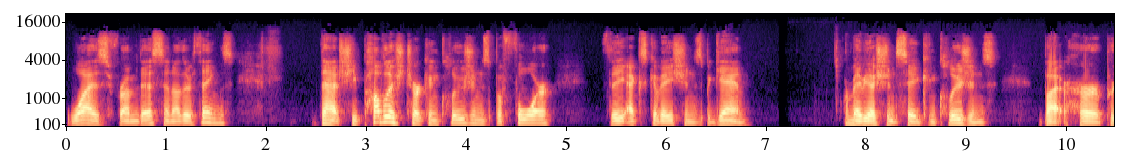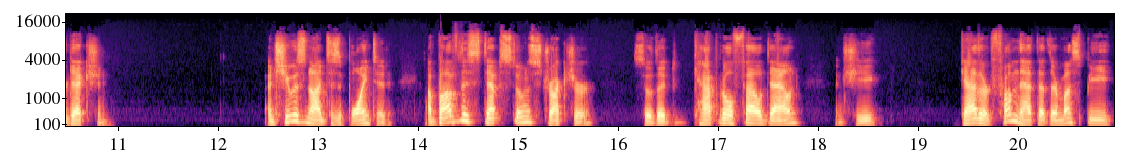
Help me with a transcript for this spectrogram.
was from this and other things that she published her conclusions before the excavations began or maybe I shouldn't say conclusions, but her prediction. And she was not disappointed. Above the stepstone structure, so the capital fell down, and she gathered from that that there must be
